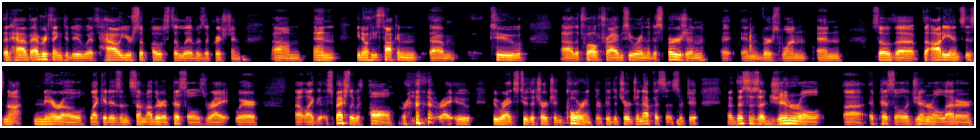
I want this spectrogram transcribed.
that have everything to do with how you're supposed to live as a Christian. Um, and you know he's talking um, to uh, the twelve tribes who are in the dispersion uh, in verse one, and so the the audience is not narrow like it is in some other epistles right? Where uh, like especially with paul Mm-hmm. right? Who who writes to the church in corinth or to the church in ephesus or to uh, this is a general uh, epistle a general letter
